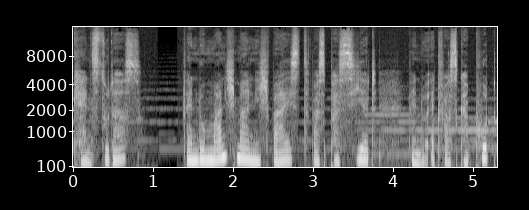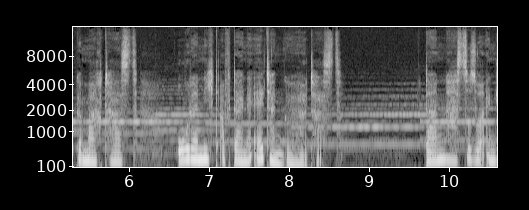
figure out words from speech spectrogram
Kennst du das? Wenn du manchmal nicht weißt, was passiert, wenn du etwas kaputt gemacht hast oder nicht auf deine Eltern gehört hast, dann hast du so ein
